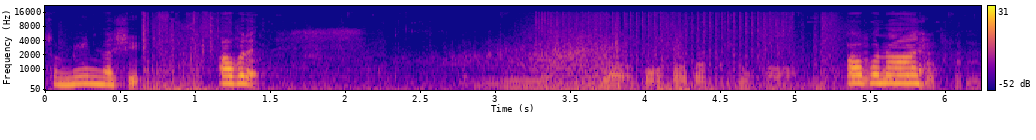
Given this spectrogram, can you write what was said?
ちょみんなし。危ね。じゃあボスアタックしようか。危ない。気をつけてね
